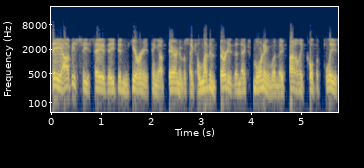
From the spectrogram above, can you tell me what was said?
they obviously say they didn't hear anything up there, and it was like 11:30 the next morning when they finally called the police.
